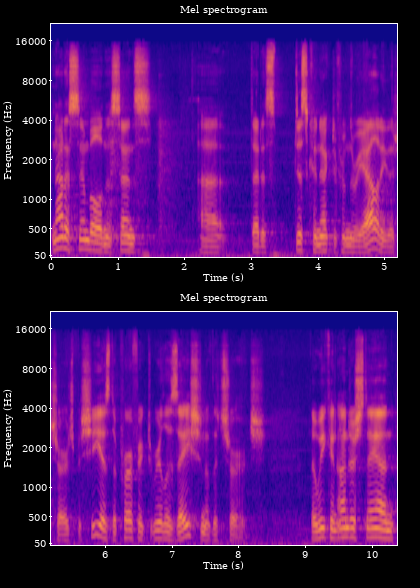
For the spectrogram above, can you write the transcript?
not a symbol in the sense uh, that it's disconnected from the reality of the church, but she is the perfect realization of the church. That we can understand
